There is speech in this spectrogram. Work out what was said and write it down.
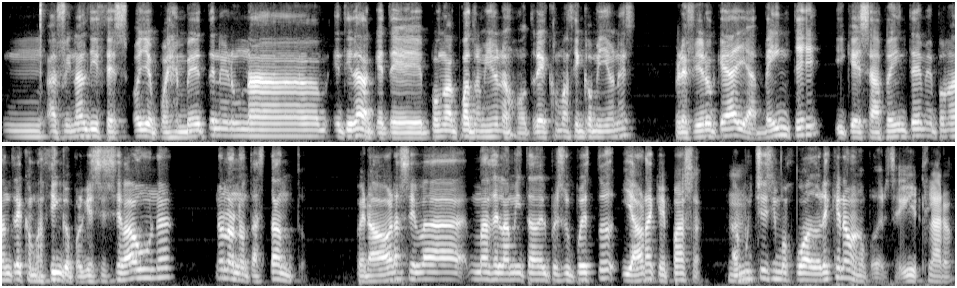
mm, al final dices, oye, pues en vez de tener una entidad que te ponga 4 millones o 3,5 millones, prefiero que haya 20 y que esas 20 me pongan 3,5, porque si se va una, no lo notas tanto. pero ahora se va más de la mitad del presupuesto y ahora qué pasa. Hay Mm. muchísimos jugadores que no van a poder seguir. Claro.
